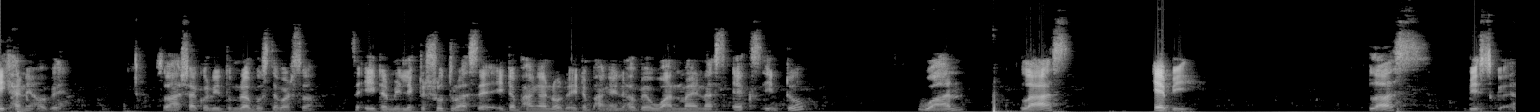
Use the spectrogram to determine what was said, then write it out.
এইখানে হবে। সো আশা করি তোমরা বুঝতে পারছ এইটা মিললে একটা সূত্র আছে, এটা ভাঙানোর, এটা ভাঙাইলে হবে one minus x into one plus a b plus b square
